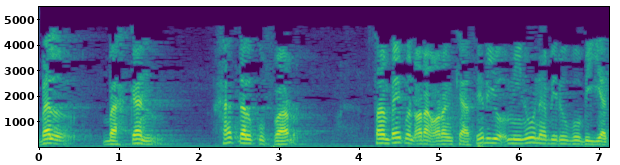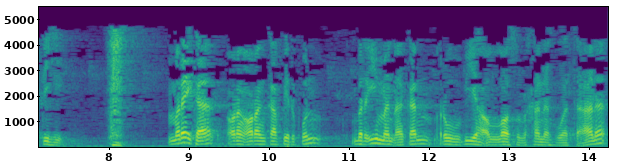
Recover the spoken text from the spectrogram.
bal bahkan hatal kufar sampai pun orang-orang kafir yu'minuna bi rububiyyatihi. Mereka orang-orang kafir pun beriman akan rububiyah Allah Subhanahu wa taala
